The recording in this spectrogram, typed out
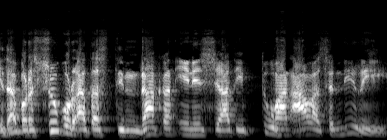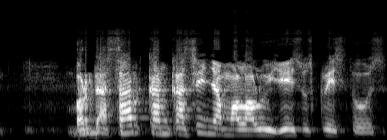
Kita bersyukur atas tindakan inisiatif Tuhan Allah sendiri berdasarkan kasihnya melalui Yesus Kristus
